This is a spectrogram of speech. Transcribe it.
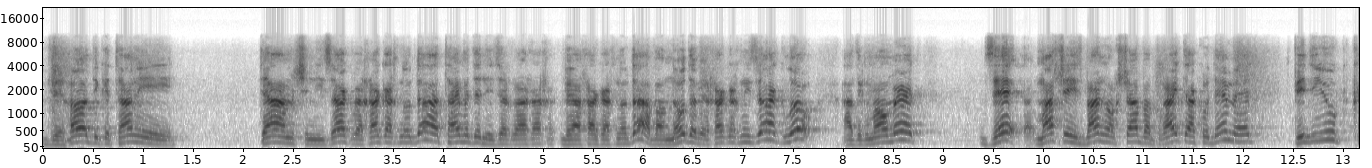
והדיקתני דם שנזרק ואחר כך נודע, תימא דנזרק ואחר כך נודע, אבל נודע ואחר כך נזרק, לא. אז הגמרא אומרת, זה מה שהסברנו עכשיו בברייתא הקודמת, בדיוק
